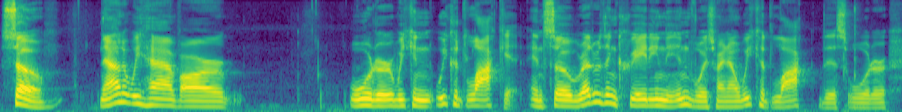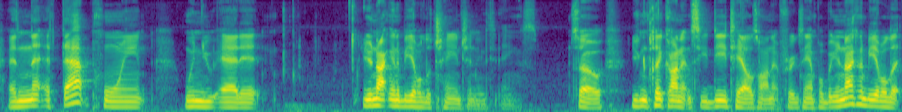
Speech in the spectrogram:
So now that we have our order we can we could lock it. And so rather than creating the invoice right now we could lock this order. And th at that point when you edit you're not going to be able to change anything so you can click on it and see details on it for example but you're not going to be able to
